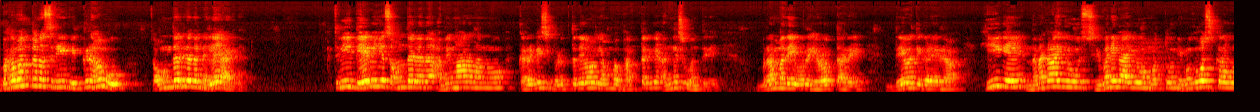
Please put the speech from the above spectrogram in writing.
ಭಗವಂತನ ಶ್ರೀ ವಿಗ್ರಹವು ಸೌಂದರ್ಯದ ನೆಲೆಯಾಗಿದೆ. ಶ್ರೀದೇವಿಯ ಸೌಂದರ್ಯದ ಅಭಿಮಾನವನ್ನು ಕರಗಿಸಿ ಬಿಡುತ್ತದೆಯೋ ಎಂಬ ಭಕ್ತರಿಗೆ ಅನ್ನಿಸುವಂತಿದೆ ಬ್ರಹ್ಮದೇವರು ಹೇಳುತ್ತಾರೆ, ದೇವತೆಗಳೇರ, ಹೀಗೆ ನನಗಾಗಿಯೂ ಶಿವನಿಗಾಗಿಯೂ ಮತ್ತು ನಿಮಗೋಸ್ಕರವೂ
